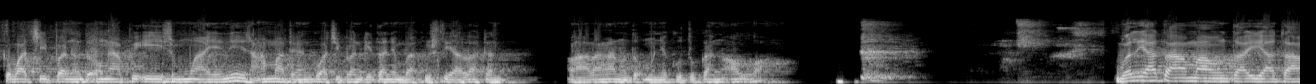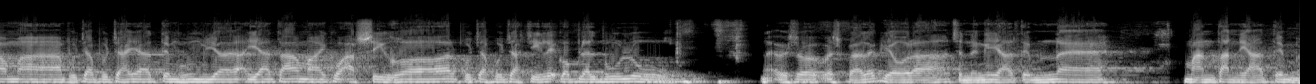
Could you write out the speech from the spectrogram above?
Kewajiban untuk mengapi semua ini sama dengan kewajiban kita nyembah Gusti Allah dan larangan untuk menyekutukan Allah. Wal yatama utai yatama bocah-bocah yatim hum ya yatama iku asighar bocah-bocah cilik qoblal bulu. Nek wis wis balik ya ora jenenge yatim neh. mantan yatim.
